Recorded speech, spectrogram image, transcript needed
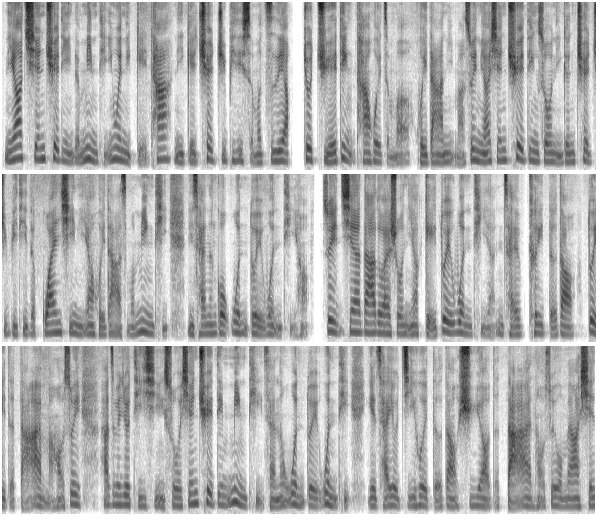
你要先确定你的命题？因为你给他，你给 Chat GPT 什么资料，就决定他会怎么回答你嘛。所以你要先确定说你跟 Chat GPT 的关系，你要回答什么命题，你才能够问对问题哈。所以现在大家都在说，你要给对问题啊，你才可以得到对的答案嘛，哈。所以他这边就提醒说，先确定命题，才能问对问题，也才有机会得到需要的答案，哈。所以我们要先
